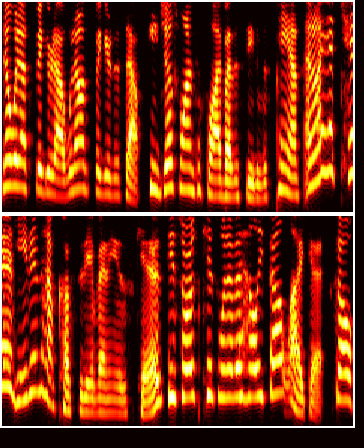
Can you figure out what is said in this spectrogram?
No, we don't have to figure it out. We don't have to figure this out. He just wanted to fly by the seat of his pants. And I had kids. He didn't have custody of any of his kids. He saw his kids whenever the hell he felt like it. So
